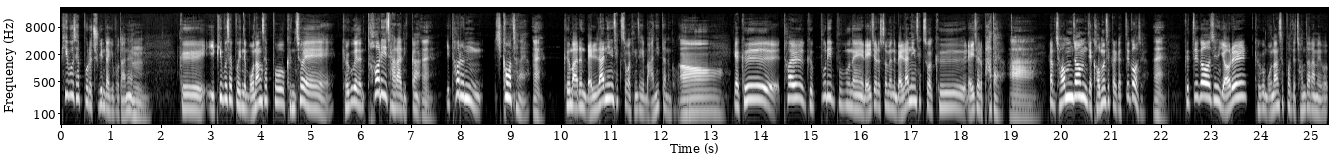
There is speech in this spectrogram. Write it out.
피부 세포를 죽인다기보다는 음. 그이 피부 세포 있는 모낭 세포 근처에 결국에는 털이 자라니까 예. 이 털은 시커멓잖아요. 예. 그 말은 멜라닌 색소가 굉장히 많이 있다는 거거든요. 어. 그러니까 그털그 뿌리 부분에 레이저를 쏘면 멜라닌 색소가 그 레이저를 받아요. 아. 그럼 점점 이제 검은 색깔이 뜨거워져요. 예. 그 뜨거워지는 열을 결국 모낭세포한테 전달하면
